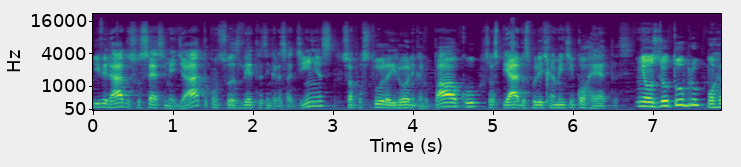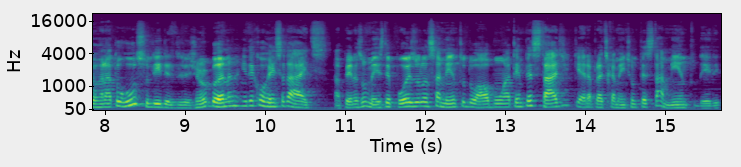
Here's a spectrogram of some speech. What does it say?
e virado sucesso imediato com suas letras engraçadinhas, sua postura irônica no palco, suas piadas politicamente incorretas poetas. Em 11 de outubro, morreu Renato Russo, líder de Legião Urbana, em decorrência da AIDS. Apenas um mês depois do lançamento do álbum A Tempestade, que era praticamente um testamento dele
